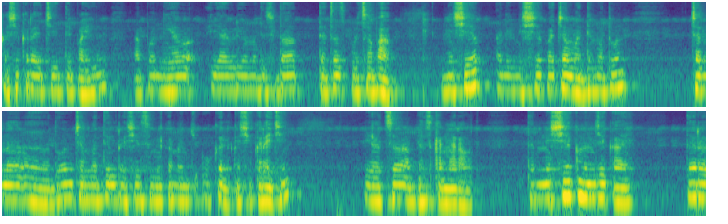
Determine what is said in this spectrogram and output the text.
कशी करायची ते पाहिलं. आपण या या व्हिडिओमध्ये सुद्धा त्याचाच पुढचा भाग निक्षेप आणि निक्षेपाच्या माध्यमातून चलना दोन चलनातील रेषीय समीकरणांची उकल कशी करायची याचा अभ्यास करणार आहोत. तर निषेक म्हणजे काय? तर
